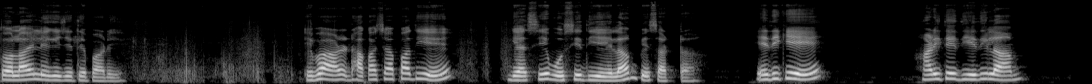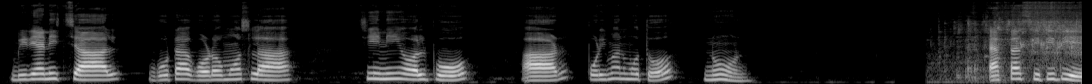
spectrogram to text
তলায় লেগে যেতে পারে। এবার ঢাকা চাপা দিয়ে গ্যাসে বসিয়ে দিয়ে এলাম প্রেসারটা। এদিকে হাঁড়িতে দিয়ে দিলাম বিরিয়ানির চাল, গোটা গরম মশলা, চিনি অল্প, আর পরিমাণ মতো নুন। একটা সিটি দিয়ে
